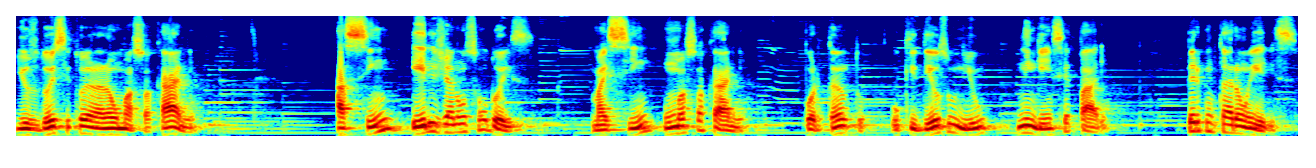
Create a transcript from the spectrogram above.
e os dois se tornarão uma só carne? Assim, eles já não são dois, mas sim uma só carne. Portanto, o que Deus uniu, ninguém separe. Perguntaram eles:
